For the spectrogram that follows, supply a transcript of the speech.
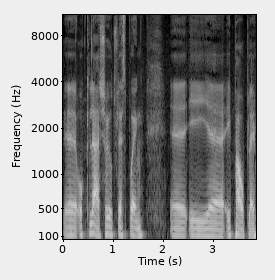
eh, och Lash har gjort flest poäng eh, i, eh, i powerplay.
